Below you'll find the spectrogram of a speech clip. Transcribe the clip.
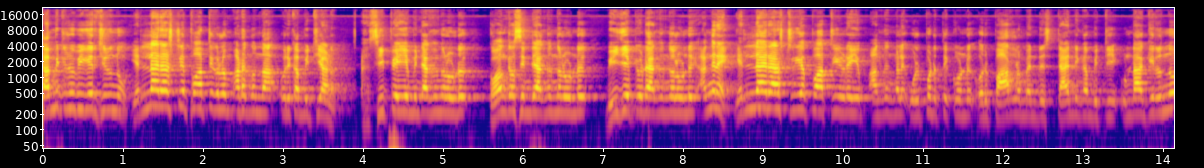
കമ്മിറ്റി രൂപീകരിച്ചിരുന്നു. എല്ലാ രാഷ്ട്രീയ പാർട്ടികളും അടങ്ങുന്ന ഒരു കമ്മിറ്റിയാണ്. സി പി ഐ എമ്മിന്റെ അംഗങ്ങളുണ്ട് കോൺഗ്രസിന്റെ അംഗങ്ങളുണ്ട് ബി ജെ പിയുടെ അംഗങ്ങളുണ്ട്. അങ്ങനെ എല്ലാ രാഷ്ട്രീയ പാർട്ടിയുടെയും അംഗങ്ങളെ ഉൾപ്പെടുത്തിക്കൊണ്ട് ഒരു പാർലമെന്റ് സ്റ്റാൻഡിംഗ് കമ്മിറ്റി ഉണ്ടാക്കിയിരുന്നു.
